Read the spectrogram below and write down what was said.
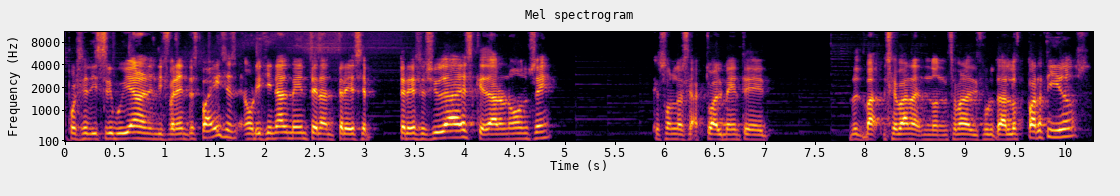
pues se distribuyeran en diferentes países. Originalmente eran 13, 13 ciudades, quedaron 11, que son las que actualmente se van donde se van a disfrutar los partidos.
